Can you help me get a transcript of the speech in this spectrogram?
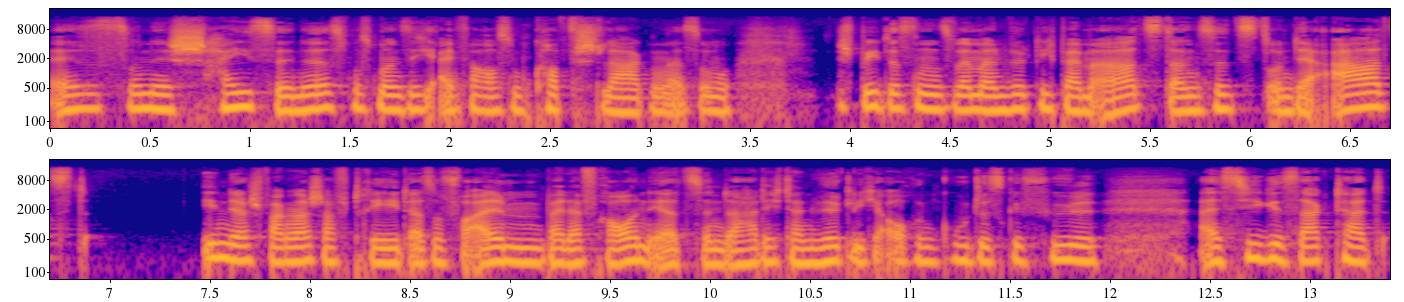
Es ist so eine Scheiße, ne? Das muss man sich einfach aus dem Kopf schlagen. Also spätestens, wenn man wirklich beim Arzt dann sitzt und der Arzt in der Schwangerschaft dreht, also vor allem bei der Frauenärztin, da hatte ich dann wirklich auch ein gutes Gefühl, als sie gesagt hat,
